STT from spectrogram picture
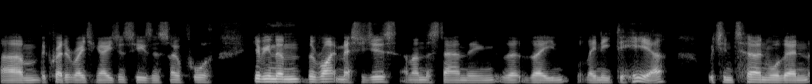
um, the credit rating agencies and so forth, giving them the right messages and understanding that they they need to hear, which in turn will then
